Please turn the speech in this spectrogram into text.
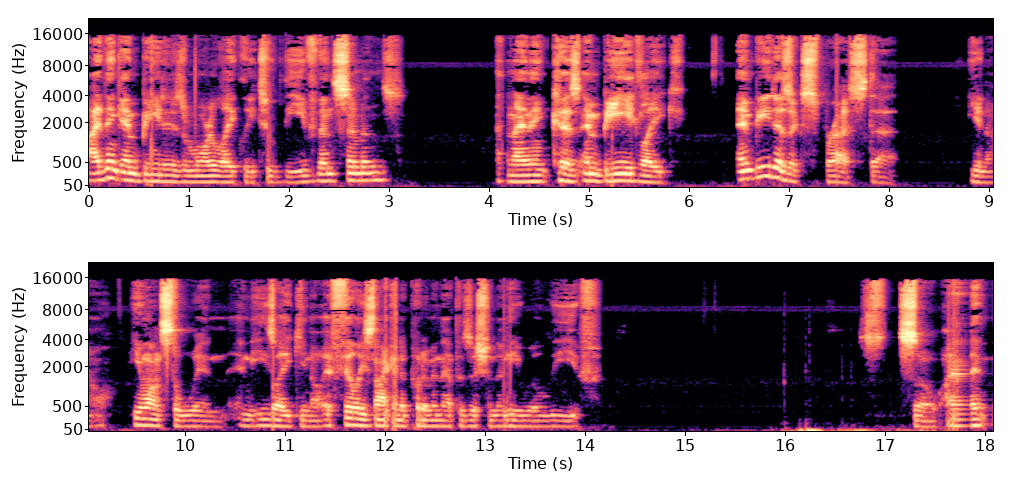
I think Embiid is more likely to leave than Simmons, and I think because Embiid, like Embiid, has expressed that you know he wants to win, and he's like, you know, if Philly's not going to put him in that position, then he will leave. So I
